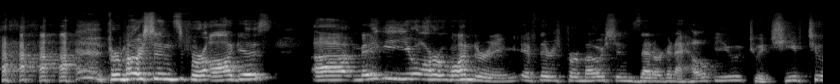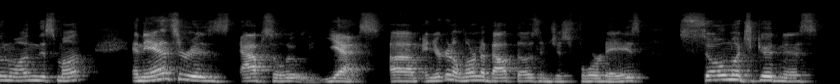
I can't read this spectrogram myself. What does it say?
Promotions for August. Uh, maybe you are wondering if there's promotions that are going to help you to achieve two and one this month. And the answer is absolutely yes. Um, and you're going to learn about those in just four days. So much goodness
